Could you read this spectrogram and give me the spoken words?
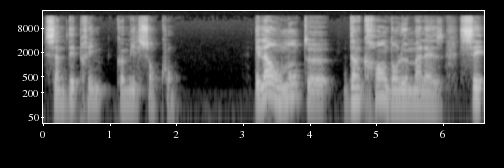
Ça me déprime comme ils sont cons. Et là, on monte euh, d'un cran dans le malaise. C'est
